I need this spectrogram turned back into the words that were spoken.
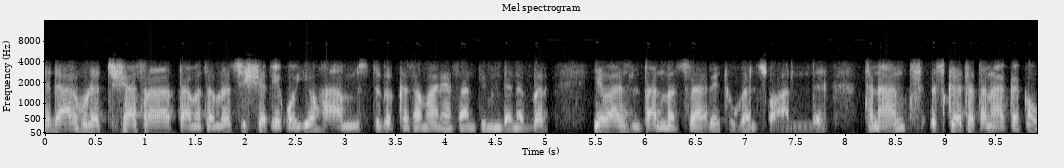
ህዳር ሁለት ሺ አስራ አራት ዓመተ ምህረት ሲሸጥ የቆየው ሀያ አምስት ብር ከሰማንያ ሳንቲም እንደነበር የባለስልጣን መስሪያ ቤቱ ገልጸዋል። ትናንት እስከ ተጠናቀቀው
